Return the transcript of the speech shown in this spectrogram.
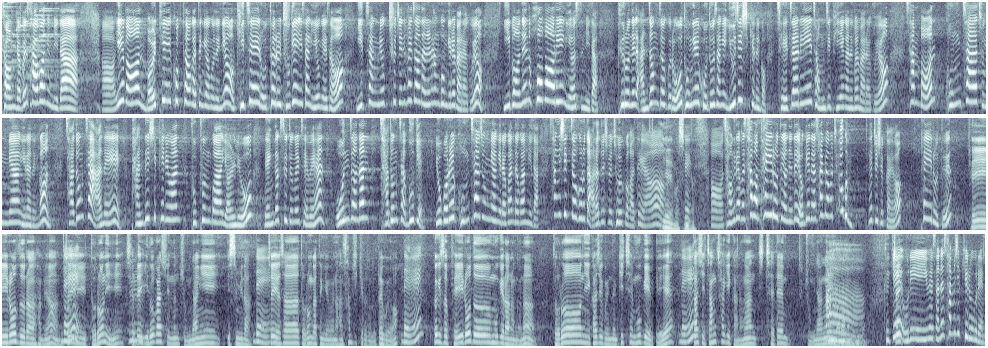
정답은 4번입니다. 어, 1번 멀티콥터 같은 경우는요 기체 로터를 두 개 이상 이용해서 이착륙 추진 회전하는 항공기를 말하고요. 2번은 호버링이었습니다. 드론을 안정적으로 동일 고도상에 유지시키는 거 제자리 정지 비행하는 걸 말하고요. 3번 공차 중량이라는 건 자동차 안에 반드시 필요한 부품과 연료, 냉각수 등을 제외한 온전한 자동차 무게, 요거를 공차 중량이라고 한다고 합니다. 상식적으로도 알아두시면 좋을 것 같아요. 예, 맞습니다. 네. 어, 정답은 4번 페이로드였는데 여기에 대한 설명을 조금 해주실까요? 페이로드. 페이로드라 하면 네. 저희 드론이 최대 음. 이동할 수 있는 중량이 있습니다. 네. 저희 회사 드론 같은 경우는 한 30kg 정도 되고요. 네. 거기서 페이로드 무게라는 거는 드론이 가지고 있는 기체 무게 외에 네. 다시 장착이 가능한 최대 중량을 말하는 겁니다. 그게 저희- 우리 회사는 30kg,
